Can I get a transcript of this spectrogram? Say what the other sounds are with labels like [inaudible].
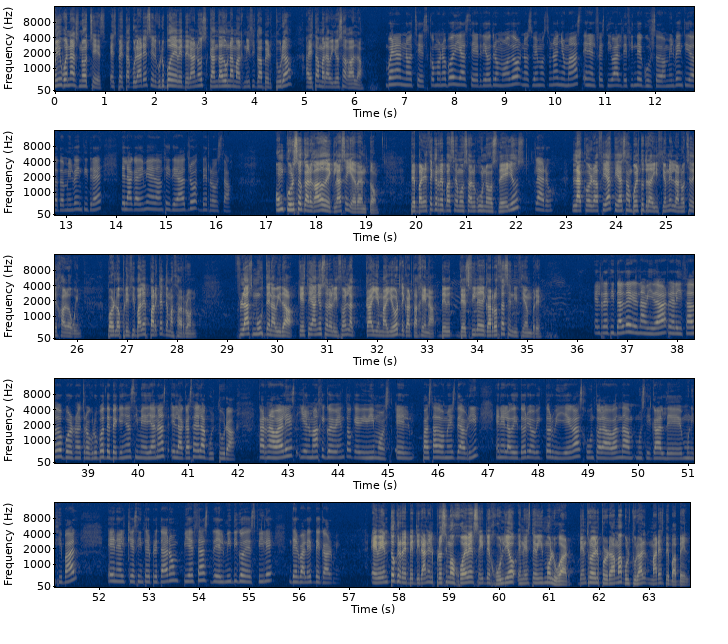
Muy buenas noches. Espectacular es el grupo de veteranos que han dado una magnífica apertura a esta maravillosa gala. Buenas noches. Como no podía ser de otro modo, nos vemos un año más en el Festival de Fin de Curso 2022-2023 de la Academia de Danza y Teatro de Rosa. Un curso cargado de clase y eventos. ¿Te parece que repasemos algunos de ellos? Claro. Las coreografías que ya se han vuelto tradición en la noche de Halloween por los principales parques de Mazarrón. Flash de Navidad, que este año se realizó en la calle Mayor de Cartagena, de desfile de carrozas en diciembre. El recital de Navidad realizado por nuestros grupos de pequeñas y medianas en la Casa de la Cultura. Carnavales y el mágico evento que vivimos el pasado mes de abril en el Auditorio Víctor Villegas junto a la banda musical de Municipal, en el que se interpretaron piezas del mítico desfile del Ballet de Carmen. Evento que repetirán el próximo jueves 6 de julio en este mismo lugar, dentro del programa cultural Mares de Papel.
